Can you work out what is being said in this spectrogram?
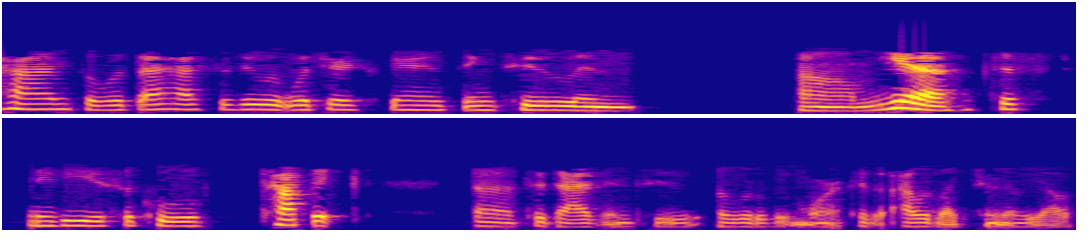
time. So what that has to do with what you're experiencing too. And, um, yeah, just maybe it's a cool topic, uh, to dive into a little bit more because I would like to know y'all's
